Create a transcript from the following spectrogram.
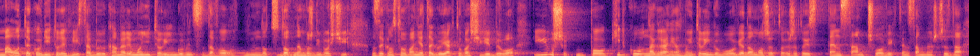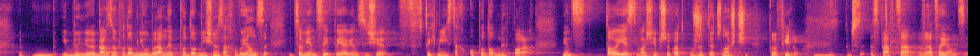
Mało tego, w niektórych miejscach były kamery monitoringu, więc to dawało no, cudowne możliwości zrekonstruowania tego, jak to właściwie było. I już po kilku nagraniach z monitoringu było wiadomo, że to, że to jest ten sam człowiek, ten sam mężczyzna, bardzo podobnie ubrany, podobnie się zachowujący. I co więcej, pojawiający się w tych miejscach o podobnych porach. Więc to jest właśnie przykład użyteczności profilu. Mhm. Sprawca wracający.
